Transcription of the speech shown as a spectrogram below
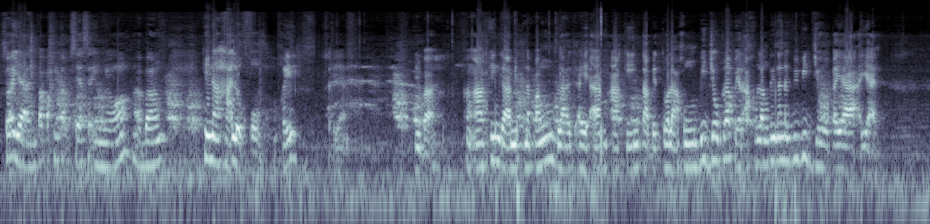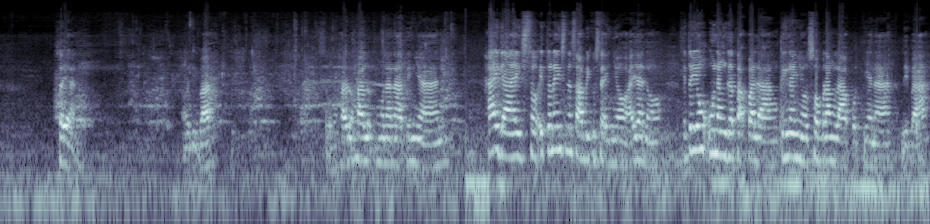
So, ayan. Papakita ko siya sa inyo habang hinahalo ko. Okay? So, ayan. Diba? Ang aking gamit na pang vlog ay ang aking tablet. Wala akong videographer. Ako lang din na nagbibideo. Kaya, ayan. So, ayan. O, diba? So, halo-halo muna natin yan. Hi guys! So, ito na yung sinasabi ko sa inyo. Ayan o. Ito yung unang gata pa lang. Tingnan nyo, sobrang lapot niya na. Diba?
